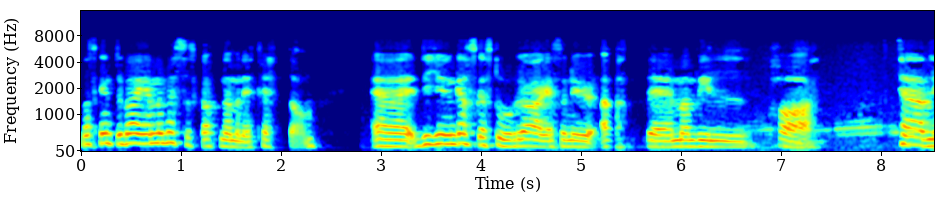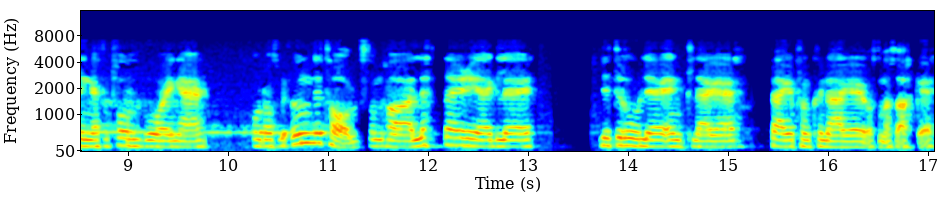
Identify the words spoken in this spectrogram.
Man ska inte börja med mästerskap när man är 13. Eh, det är ju en ganska stor rörelse nu att eh, man vill ha tävlingar för 12-åringar och de som är under 12 som har lättare regler, lite roligare, enklare, färre funktionärer och sådana saker.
